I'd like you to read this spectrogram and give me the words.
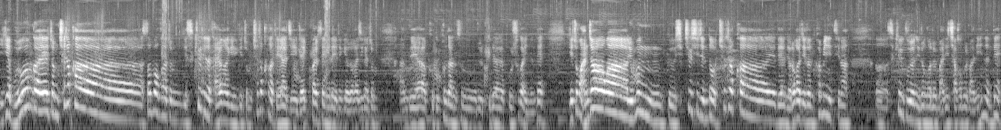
이게 무언가에 좀 최적화 서버가 좀 이 스킬이나 다양하게 이게 좀 최적화가 돼야지 렉 발생이나 이런 게 여러 가지가 좀 안 돼야 그 높은 단수를 기대해 볼 수가 있는데 이게 조금 안정화 요번 그 17 시즌도 최적화에 대한 여러 가지 이런 커뮤니티나 어, 스킬 구현 이런 거를 많이 작업을 많이 했는데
